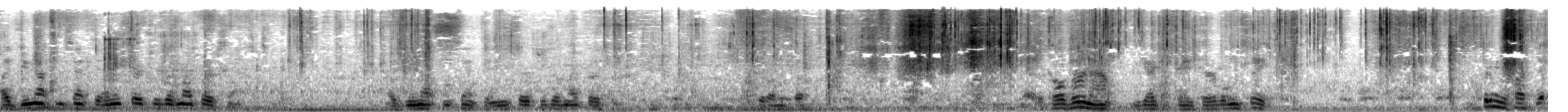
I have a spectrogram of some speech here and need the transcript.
I do not consent to any searches of my person. I do not consent to any searches of my person. It's called burnout. You guys just made a terrible mistake. Put him in the car. Yep.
